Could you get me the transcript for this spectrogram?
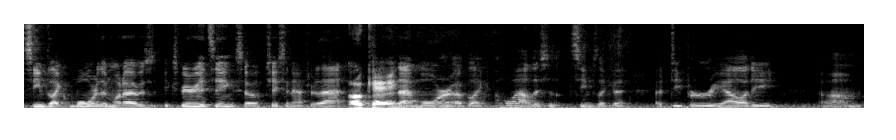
seemed like more than what I was experiencing, so chasing after that. Okay. That more of like, oh wow, this is, seems like a, a deeper reality um,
